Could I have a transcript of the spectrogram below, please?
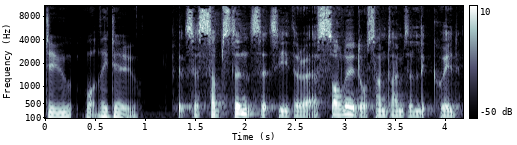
do what they do. It's a substance that's either a solid or sometimes a liquid,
